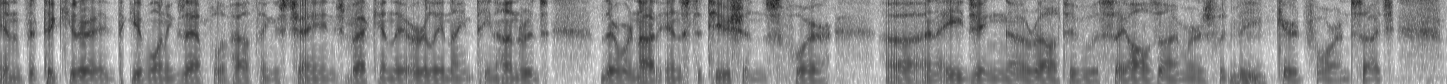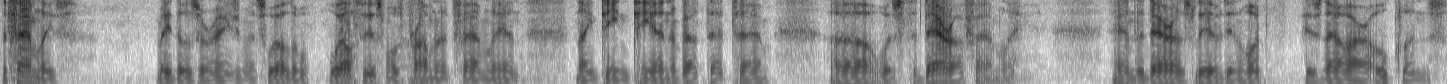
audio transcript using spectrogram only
in particular, to give one example of how things changed, back in the early 1900s, there were not institutions where uh, an aging uh, relative with, say, Alzheimer's would be Mhm. cared for and such. The families made those arrangements. Well, the wealthiest, most prominent family in 1910, about that time, uh, was the Darrah family. And the Darrahs lived in what is now our Oaklands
